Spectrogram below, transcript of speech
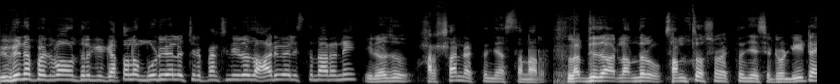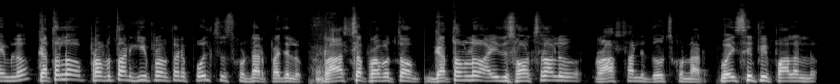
విభిన్న ప్రతిభావంతులకి గతంలో మూడు వేలు వచ్చిన పెన్షన్ ఈ రోజు ఆరు వేలు ఇస్తున్నారని ఈ రోజు హర్షాన్ని వ్యక్తం చేస్తున్నారు. లబ్ధిదారులందరూ సంతోషం వ్యక్తం చేసేటువంటి ఈ టైంలో గతంలో ప్రభుత్వానికి ఈ ప్రభుత్వాన్ని పోల్చి చూసుకుంటున్నారు ప్రజలు. రాష్ట్ర ప్రభుత్వం గతంలో ఐదు సంవత్సరాలు రాష్ట్రాన్ని దోచుకున్నారు. వైసీపీ పాలనలో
